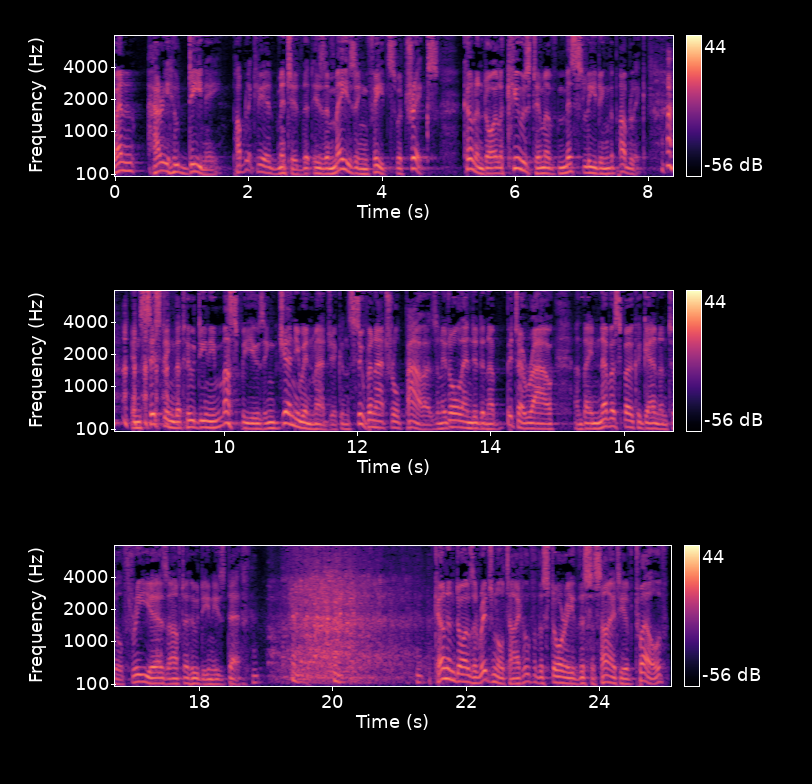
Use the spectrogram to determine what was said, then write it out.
When Harry Houdini publicly admitted that his amazing feats were tricks, Conan Doyle accused him of misleading the public, insisting that Houdini must be using genuine magic and supernatural powers, and it all ended in a bitter row, and they never spoke again until three years after Houdini's death. Conan Doyle's original title for the story The Society of Twelve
